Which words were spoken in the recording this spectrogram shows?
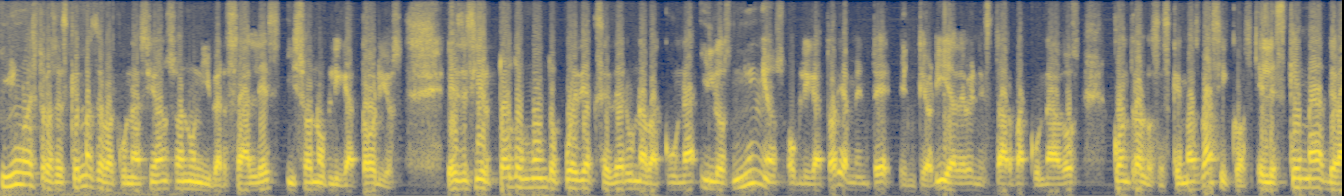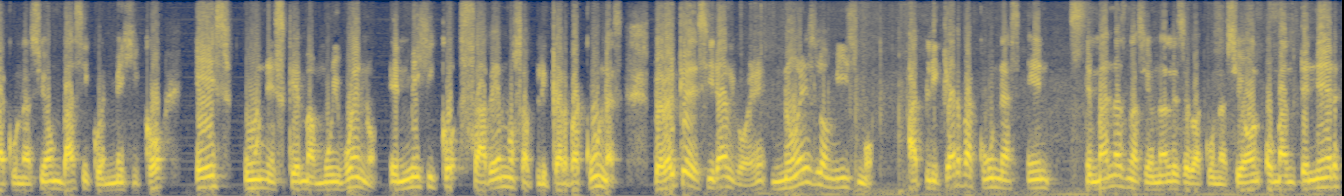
y nuestros esquemas de vacunación son universales y son obligatorios. Es decir, todo mundo puede acceder a una vacuna y los niños obligatoriamente, en teoría, deben estar vacunados contra los esquemas básicos. El esquema de vacunación básico en México es un esquema muy bueno. En México sabemos aplicar vacunas, pero hay que decir algo, ¿eh? no es lo mismo aplicar vacunas en semanas nacionales de vacunación o mantener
